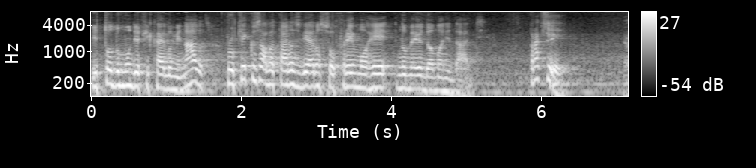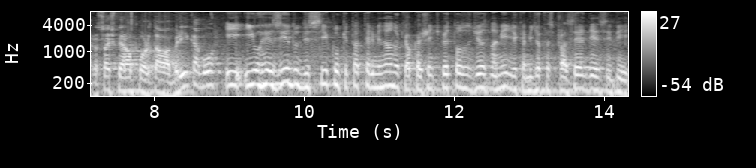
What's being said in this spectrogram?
e todo mundo ia ficar iluminado, por que, que os avatares vieram sofrer e morrer no meio da humanidade? Para quê? Sim. Era só esperar o portal abrir e acabou. E, e o resíduo de ciclo que está terminando, que é o que a gente vê todos os dias na mídia, que a mídia faz prazer de exibir.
